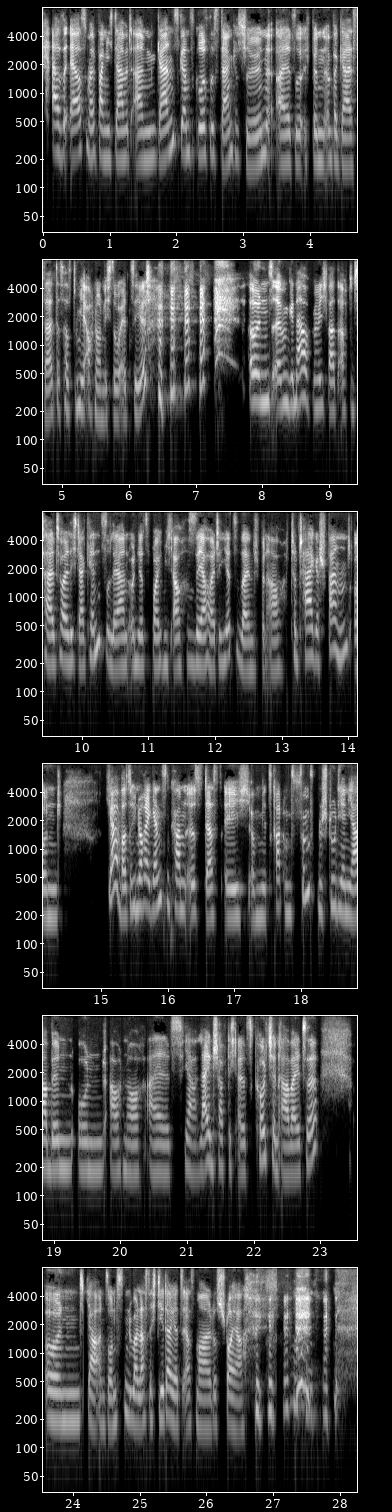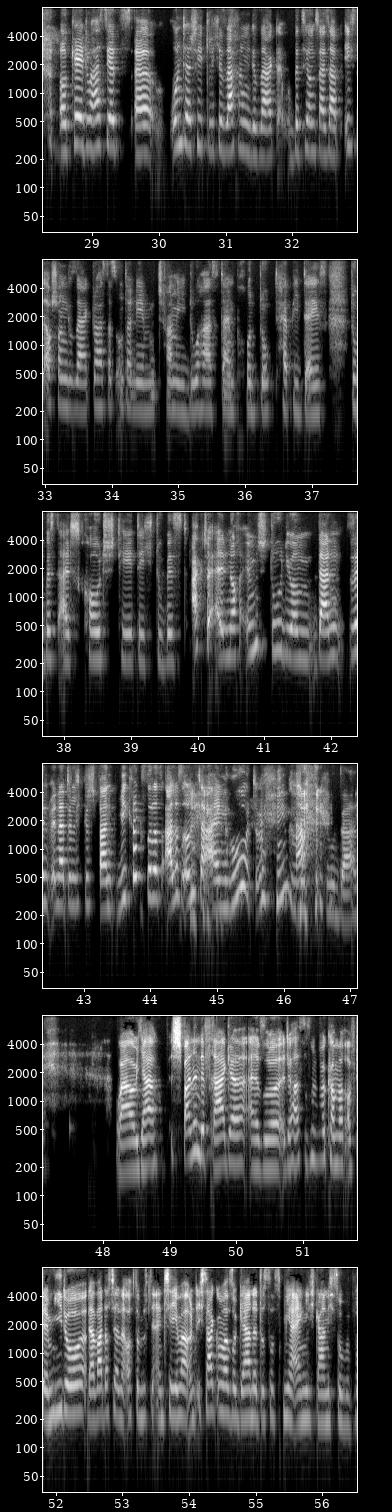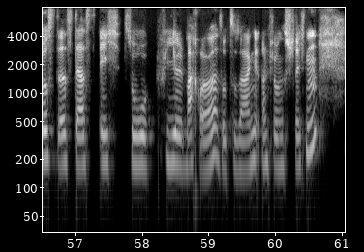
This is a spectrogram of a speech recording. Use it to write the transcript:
Also erstmal fange ich damit an. Ganz, ganz großes Dankeschön. Also ich bin begeistert. Das hast du mir auch noch nicht so erzählt. Und ähm, genau, für mich war es auch total toll, dich da kennenzulernen. Und jetzt freue ich mich auch sehr, heute hier zu sein. Ich bin auch total gespannt und ja, was ich noch ergänzen kann, ist, dass ich ähm, jetzt gerade im fünften Studienjahr bin und auch noch als, ja, leidenschaftlich als Coachin arbeite. Und ja, ansonsten überlasse ich dir da jetzt erstmal das Steuer. okay, du hast jetzt äh, unterschiedliche Sachen gesagt, beziehungsweise habe ich es auch schon gesagt. Du hast das Unternehmen Chummy, du hast dein Produkt Happy Days, du bist als Coach tätig, du bist aktuell noch im Studium. Dann sind wir natürlich gespannt, wie kriegst du das alles unter einen Hut. Wie machst du das? Wow, ja, spannende Frage. Also du hast es mitbekommen auch auf der Mido, da war das ja auch so ein bisschen ein Thema und ich sage immer so gerne, dass es mir eigentlich gar nicht so bewusst ist, dass ich so viel mache, sozusagen in Anführungsstrichen,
